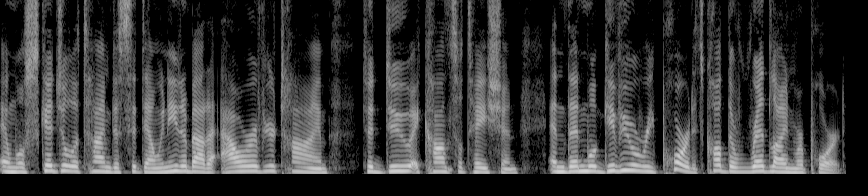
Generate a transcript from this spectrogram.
and we'll schedule a time to sit down. We need about an hour of your time to do a consultation. And then we'll give you a report. It's called the Redline Report.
